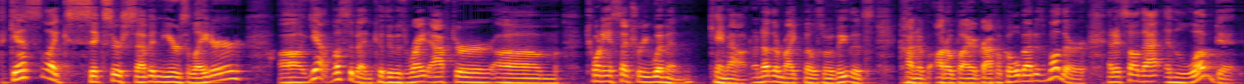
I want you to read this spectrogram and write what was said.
I guess like six or seven years later. Uh, yeah, it must have been because it was right after, um, 20th Century Women came out, another Mike Mills movie that's kind of autobiographical about his mother. And I saw that and loved it.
